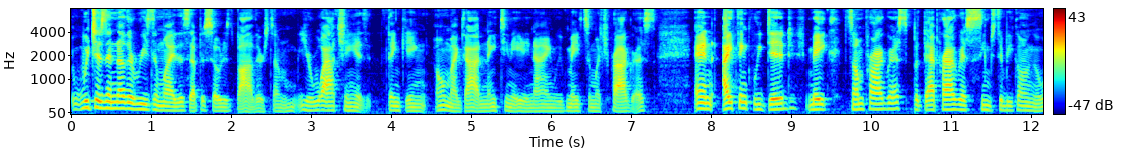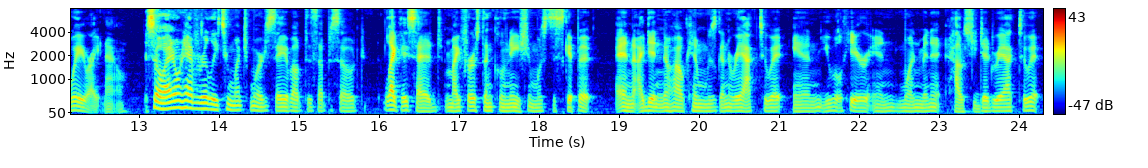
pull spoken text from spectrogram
which is another reason why this episode is bothersome. You're watching it thinking, oh my God, 1989, we've made so much progress. And I think we did make some progress, but that progress seems to be going away right now. So I don't have really too much more to say about this episode. Like I said, my first inclination was to skip it, and I didn't know how Kim was going to react to it, and you will hear in one minute how she did react to it.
